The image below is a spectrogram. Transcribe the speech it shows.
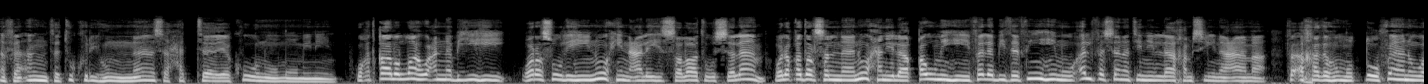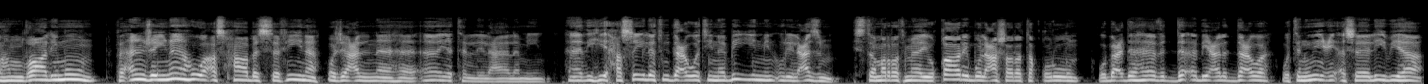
أفأنت تكره الناس حتى يكونوا مؤمنين؟ وقد قال الله عن نبيه ورسوله نوح عليه الصلاة والسلام ولقد أرسلنا نوحا إلى قومه فلبث فيهم ألف سنة إلا خمسين عاما فأخذهم الطوفان وهم ظالمون. فأنجيناه وأصحاب السفينة وجعلناها آية للعالمين. هذه حصيلة دعوة نبي من أولي العزم. استمرت ما يقارب العشرة قرون وبعد هذا الدأب على الدعوة وتنويع أساليبها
